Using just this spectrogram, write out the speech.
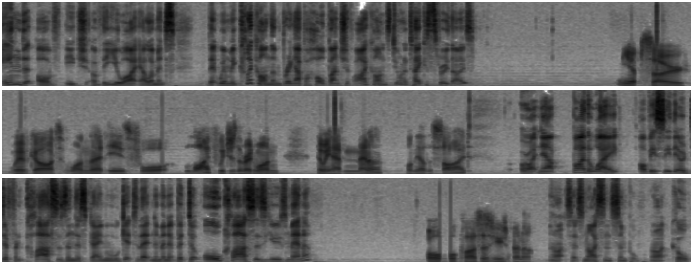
end of each of the UI elements that when we click on them bring up a whole bunch of icons. Do you want to take us through those? Yep, so we've got one that is for life, which is the red one. Then we have mana on the other side. Alright, now, by the way, obviously there are different classes in this game, and we'll get to that in a minute. But do all classes use mana? All classes use mana. All right, so it's nice and simple. All right, cool.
